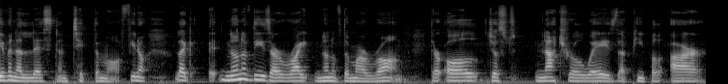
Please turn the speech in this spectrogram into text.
given a list and tick them off? You know, like none of these are right, none of them are wrong. They're all just natural ways that people are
